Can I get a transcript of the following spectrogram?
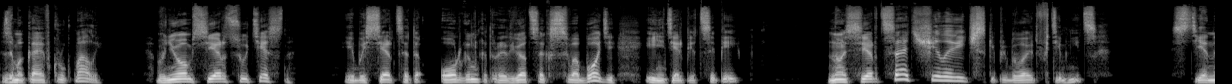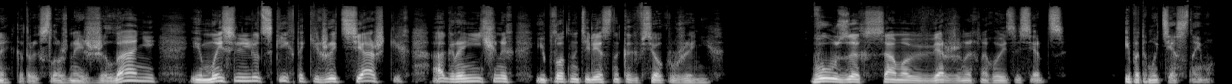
замыкая в круг малый. В нем сердцу тесно, ибо сердце — это орган, который рвется к свободе и не терпит цепей. Но сердца человеческие пребывают в темницах, стены которых сложны из желаний и мыслей людских, таких же тяжких, ограниченных и плотно-телесно, как и все окружение их. В узах самовверженных находится сердце, и потому тесно ему.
